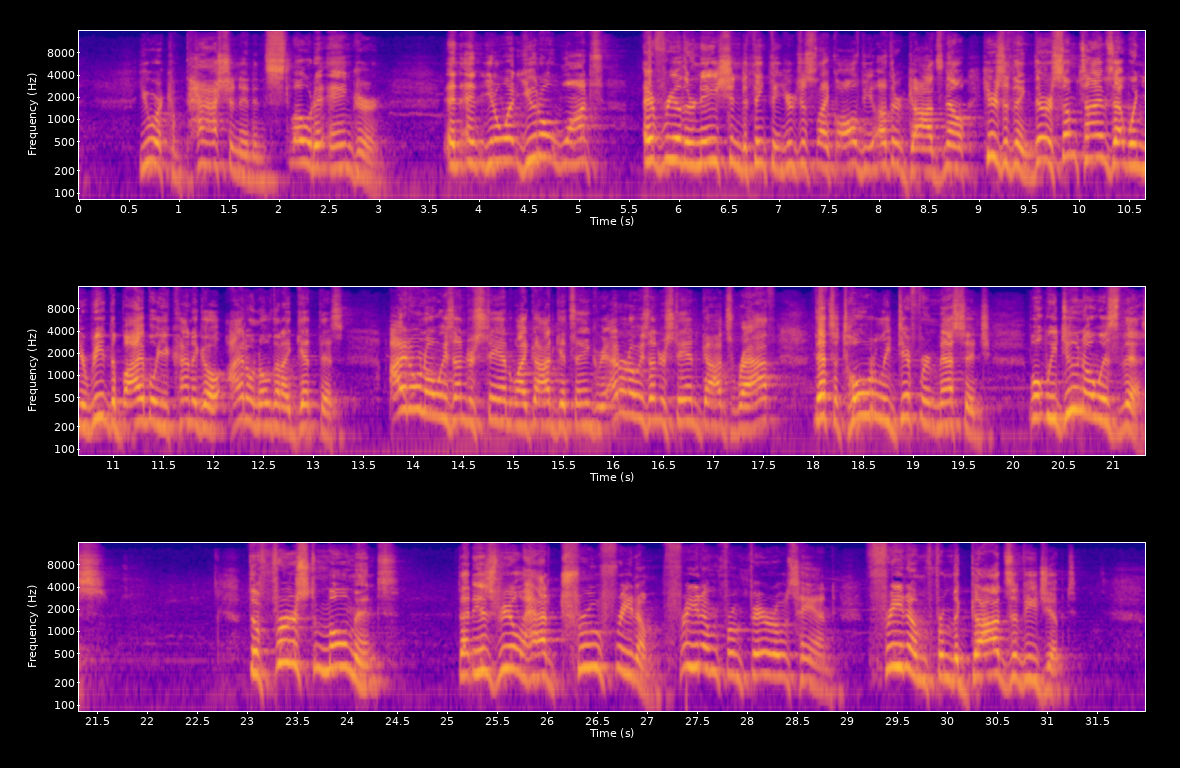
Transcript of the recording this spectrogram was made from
You are compassionate and slow to anger. And, and you know what? You don't want every other nation to think that you're just like all the other gods. Now, here's the thing there are some times that when you read the Bible, you kind of go, I don't know that I get this. I don't always understand why God gets angry. I don't always understand God's wrath. That's a totally different message. What we do know is this the first moment that Israel had true freedom, freedom from Pharaoh's hand, freedom from the gods of Egypt,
